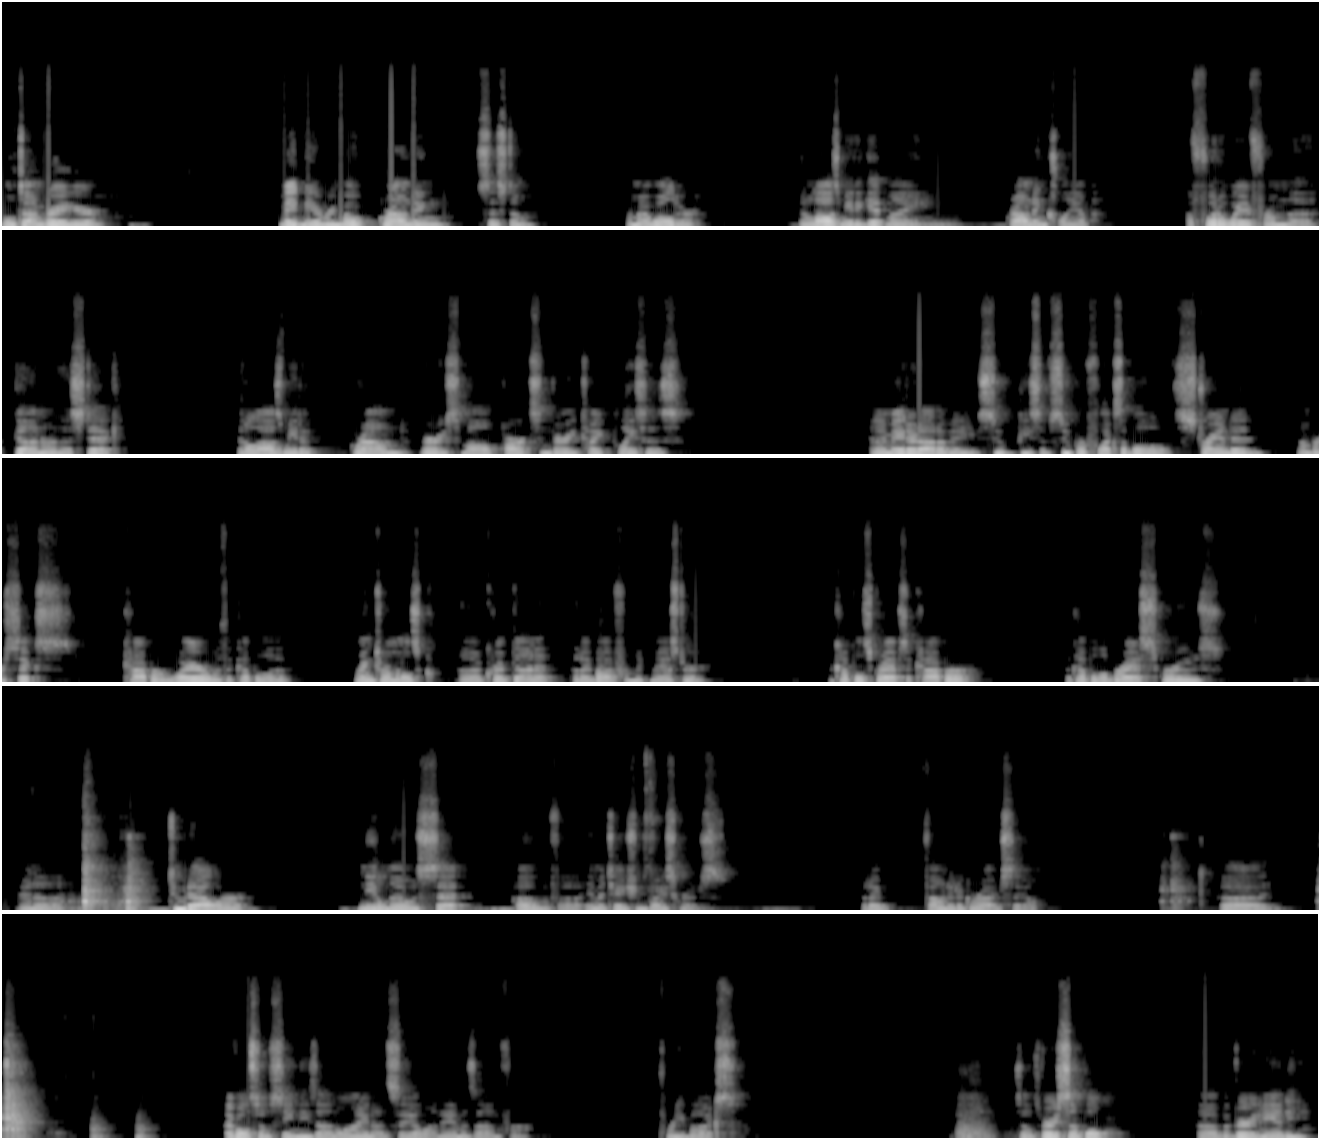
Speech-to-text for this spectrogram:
Old Time Gray here made me a remote grounding system for my welder. It allows me to get my grounding clamp a foot away from the gun or the stick. It allows me to ground very small parts in very tight places. And I made it out of a piece of super flexible stranded number six copper wire with a couple of ring terminals uh, crimped on it that I bought from McMaster, a couple scraps of copper, a couple of brass screws, and a $2 needle nose set of uh, imitation vice grips that I found at a garage sale. Uh, I've also seen these online on sale on Amazon for three bucks. So it's very simple, uh, but very handy.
